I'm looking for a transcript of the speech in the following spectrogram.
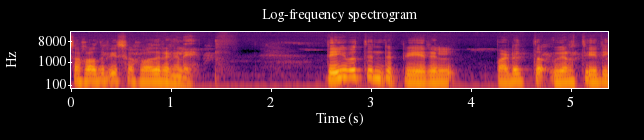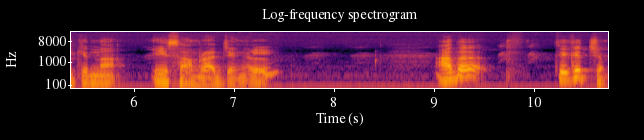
സഹോദരി സഹോദരങ്ങളെ ദൈവത്തിന്റെ പേരിൽ പടുത്ത് ഉയർത്തിയിരിക്കുന്ന ഈ സാമ്രാജ്യങ്ങൾ അത് തികച്ചും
